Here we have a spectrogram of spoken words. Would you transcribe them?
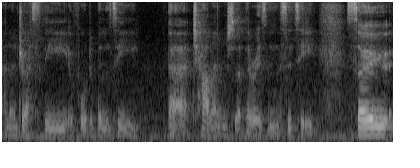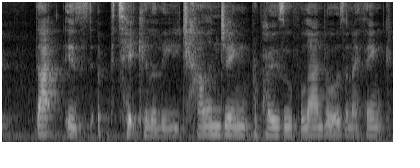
and address the affordability uh, challenge that there is in the city. So that is a particularly challenging proposal for landlords, and I think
